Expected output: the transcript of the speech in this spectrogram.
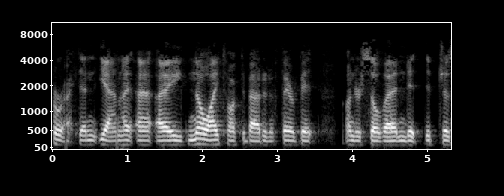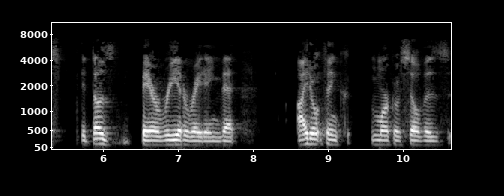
Correct, and yeah, and I, I, know I talked about it a fair bit under Silva, and it, it just it does bear reiterating that I don't think Marco Silva's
